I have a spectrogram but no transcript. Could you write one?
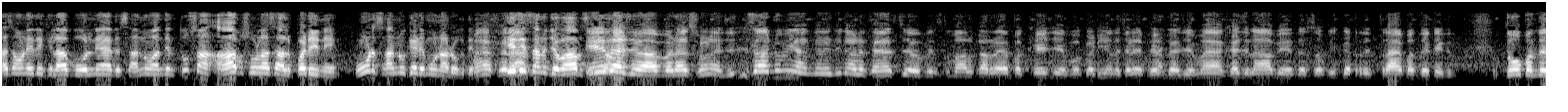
اساں ہن دے خلاف بولنے آ تے سانو آندے تساں آپ 16 سال پڑھے نے ہن سانو کیڑے منہ نہ روک دے اے دے سانو جواب سی اے دا جواب بڑا سونا جی جی سانو بھی آندے نے جی نال سائنس استعمال کر رہے پکھے جے وہ گڑیاں تے چڑے پھردے جے۔ میں کہ جناب اے دسو بھی گٹر ترائے بندے ڈگ دو بندے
